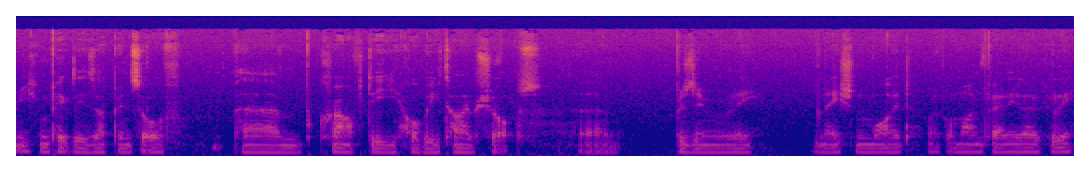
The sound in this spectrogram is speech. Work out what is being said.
you can pick these up in sort of um, crafty hobby type shops, um, presumably nationwide. I got mine fairly locally.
